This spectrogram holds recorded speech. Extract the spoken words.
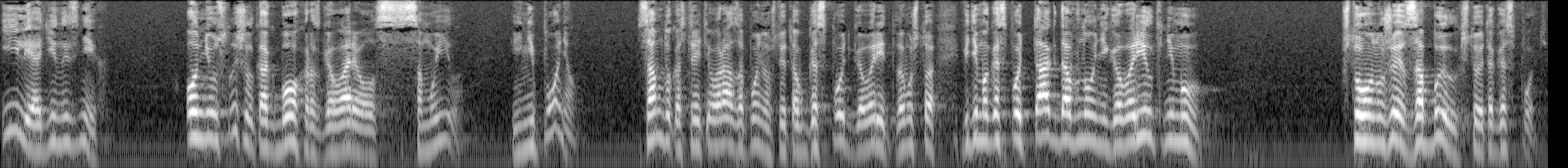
Или один из них. Он не услышал, как Бог разговаривал с Самуилом, и не понял. Сам только с третьего раза понял, что это Господь говорит, потому что, видимо, Господь так давно не говорил к нему, что он уже забыл, что это Господь,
